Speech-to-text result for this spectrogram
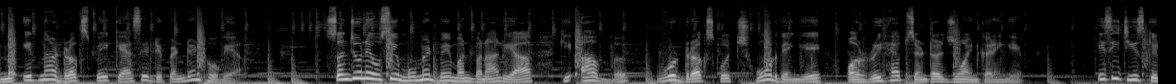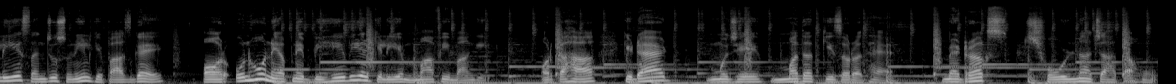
मैं इतना ड्रग्स पे कैसे डिपेंडेंट हो गया? संजू ने उसी मोमेंट में मन बना लिया कि अब वो ड्रग्स को छोड़ देंगे और रिहेब सेंटर ज्वाइन करेंगे। इसी चीज़ के लिए संजू सुनील के पास गए और उन्होंने अपने बिहेवियर के लिए माफ़ी मांगी और कहा कि, डैड, मुझे मदद की ज़रूरत है। मैं ड्रग्स छोड़ना चाहता हूँ।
